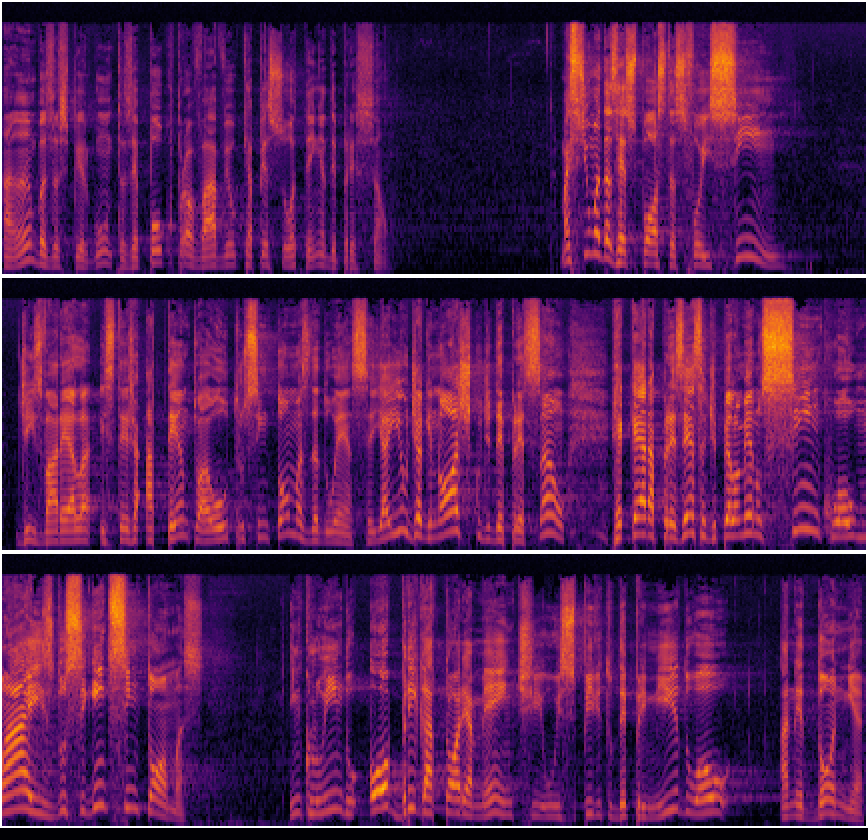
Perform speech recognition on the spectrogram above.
a ambas as perguntas, é pouco provável que a pessoa tenha depressão. Mas se uma das respostas foi sim, diz Varela, esteja atento a outros sintomas da doença. E aí o diagnóstico de depressão requer a presença de pelo menos cinco ou mais dos seguintes sintomas, incluindo obrigatoriamente o espírito deprimido ou anedônia,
